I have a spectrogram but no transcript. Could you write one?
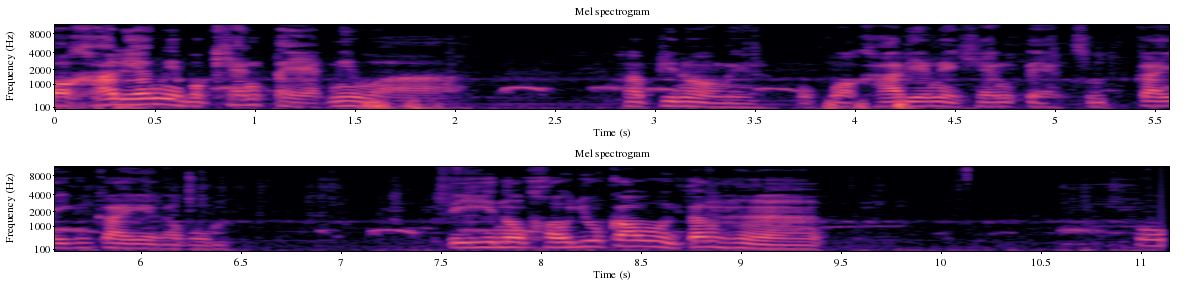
ปอกขาเลี้ยงนี่บอกแข้งแตกนี่ว่าครับพี่น้องเนี่ยบอกปอกขาเลี้ยงเนี่ยแข้งแตกสุดไกลคือไกลครับผม ตีนกเขาอยู่เก้าอีกตั้งหากโอ้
